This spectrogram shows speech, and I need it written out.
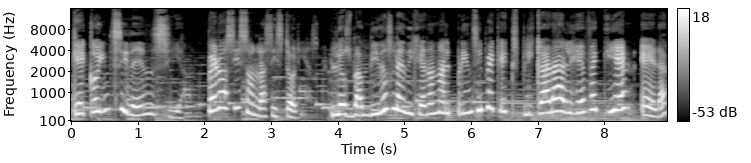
qué coincidencia. Pero así son las historias. Los bandidos le dijeron al príncipe que explicara al jefe quién era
